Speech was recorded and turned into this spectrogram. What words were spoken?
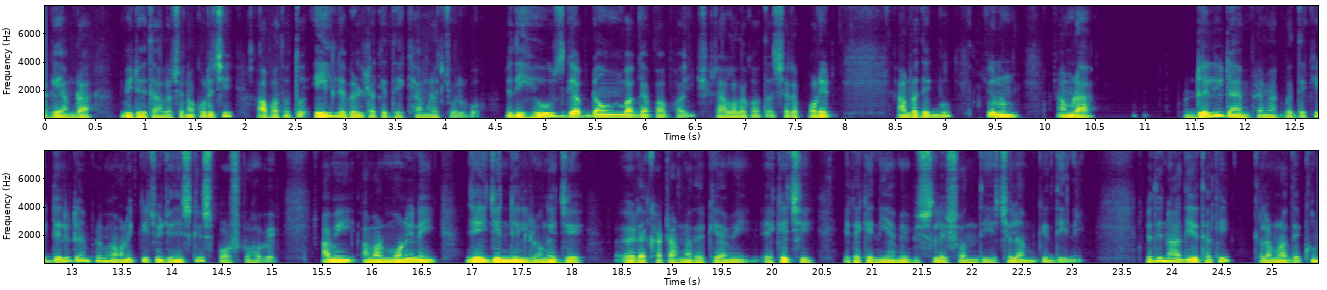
আগে আমরা ভিডিওতে আলোচনা করেছি। আপাতত এই লেভেলটাকে দেখে আমরা চলবো। যদি হিউজ গ্যাপ ডাউন বা গ্যাপ আপ হয়, সেটা আলাদা কথা, সেটা পরের আমরা দেখব। চলুন, আমরা ডেলি টাইম ফ্রেম একবার দেখি। ডেলি টাইম ফ্রেমে অনেক কিছু জিনিসকে স্পষ্ট হবে। আমি, আমার মনে নেই যে এই যে নীল রঙের যে রেখাটা আপনাদেরকে আমি এঁকেছি, এটাকে নিয়ে আমি বিশ্লেষণ দিয়েছিলাম কি দিইনি। যদি না দিয়ে থাকি, তাহলে আমরা দেখুন,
